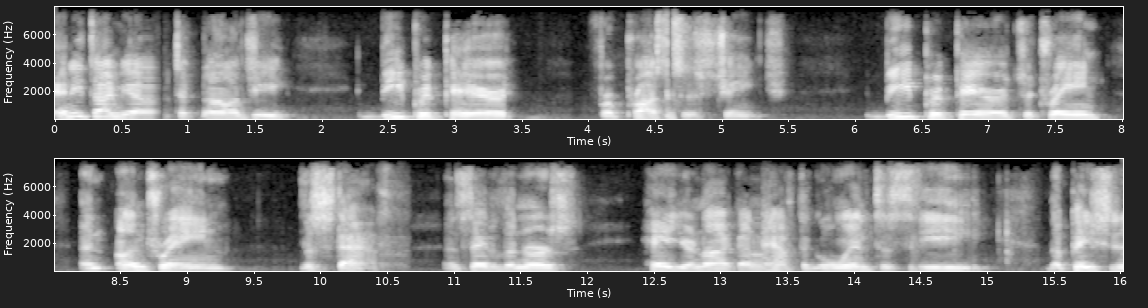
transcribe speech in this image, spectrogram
anytime you have technology, be prepared for process change. Be prepared to train and untrain the staff and say to the nurse, hey, you're not going to have to go in to see the patient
